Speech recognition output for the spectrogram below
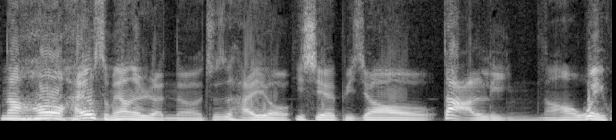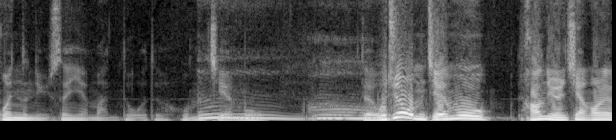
然后还有什么样的人呢？就是还有一些比较大龄，然后未婚的女生也蛮多的。我们节目，嗯。哦。对我觉得我们节目《好女人情感攻略》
